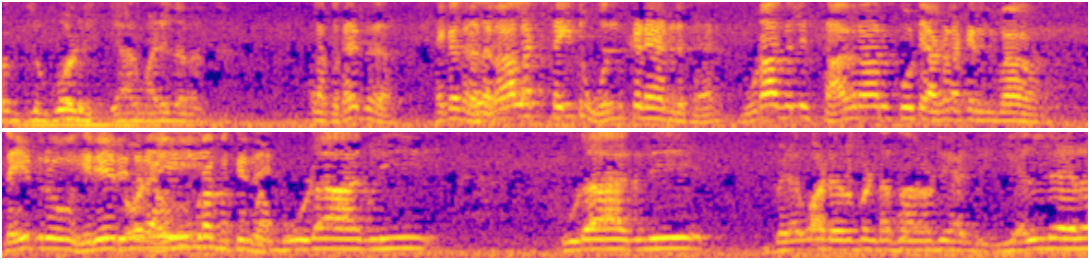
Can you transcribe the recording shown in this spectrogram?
ಒಂದು ತಿಳ್ಕೊಳ್ಳಿ ಯಾರು ಮಾಡಿದಾರಂತ. ಅಂತ ಅಲ್ಲ, ಗೊತ್ತಾಯ್ತು. ಯಾಕಂದ್ರೆ ಹದಿನಾಲ್ಕು ಸೈಟ್ ಒಂದ್ ಕಡೆ ಆದ್ರೆ ಸರ್ ಬುಡಾದಲ್ಲಿ ಸಾವಿರಾರು ಕೋಟಿ ನಿಮ್ಮ ಸ್ನೇಹಿತರು, ಹಿರಿಯರು ಗೊತ್ತಿದೆ. ಬೂಡ ಆಗಲಿ ಕೂಡ ಆಗಲಿ, ಬೆಳಗಾವಿ ಡೆವಲಪ್ಮೆಂಟ್ ಅಥಾರಿಟಿ ಆಗಲಿ ಎಲ್ಲರ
